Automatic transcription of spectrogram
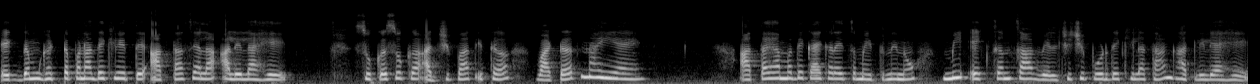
एकदम घट्टपणा देखील इथे आत्ताच याला आलेला आहे. सुकं अजिबात इथं वाटत नाही आहे आता ह्यामध्ये काय करायचं मैत्रिणीनो मी एक चमचा वेलचीची पूड देखील आता घातलेली आहे.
